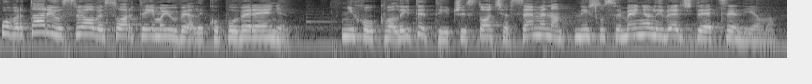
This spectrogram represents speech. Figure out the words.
Povrtari u sve ove sorte imaju veliko poverenje. Njihov kvalitet i čistoća semena nisu se menjali već decenijama.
